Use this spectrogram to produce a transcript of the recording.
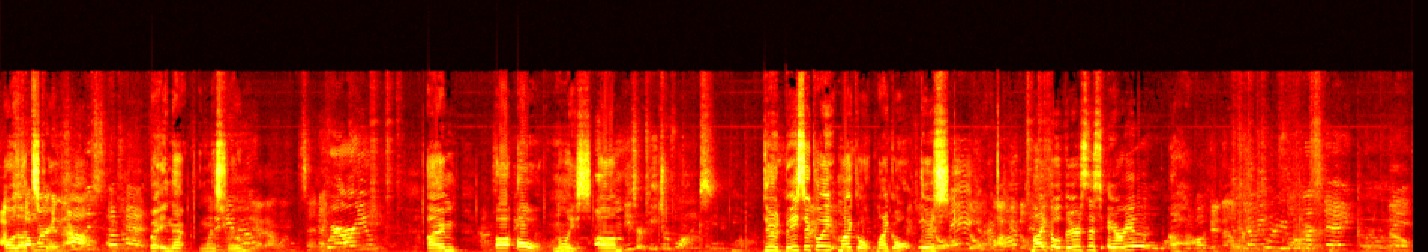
Oh, that's somewhere in cool. that room. But in that, in this room, Yeah, that one. Where are you? I'm. Uh oh, noise. Um, These are teacher blocks. Dude, basically, Michael, Michael, there's, Don't, don't lock it. Don't Michael, there's this area. Okay, now we're Stay. No.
